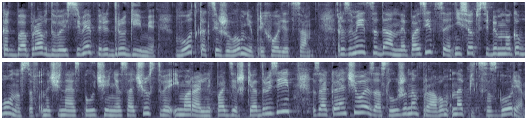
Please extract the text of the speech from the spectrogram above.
как бы оправдывая себя перед другими. Вот как тяжело мне приходится. Разумеется, данная позиция несет в себе много бонусов, начиная с получения сочувствия и моральной поддержки от друзей, заканчивая заслуженным правом напиться с горя.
